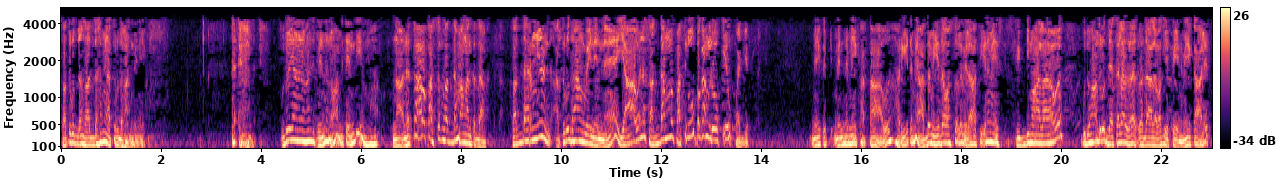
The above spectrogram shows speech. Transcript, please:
සතුරුද්දන් සද්ධර්මයේ අතුරුදහන් වෙන එක. බුදුරජාණන් වහන්සේ පෙන්නනවා මෙතෙන්දී නතාව කස්සප සද්ධම්මං අන්තර්දාන. සද්ධර්මයන් අතුරුදහන් වෙන්නේ නැහැ. යාවන සද්ධම්ම ප්‍රතිරූපකං ලෝකේ උපජ්ජති. මේක මෙන්න මේ කතාව හරියට මේ අද මේ දවස්වල වෙලා තියෙන මේ සිද්ධිමාලාව බුදුහාඳුරු දැකලා වදාලා වගේ පේන මේ කාලෙත්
